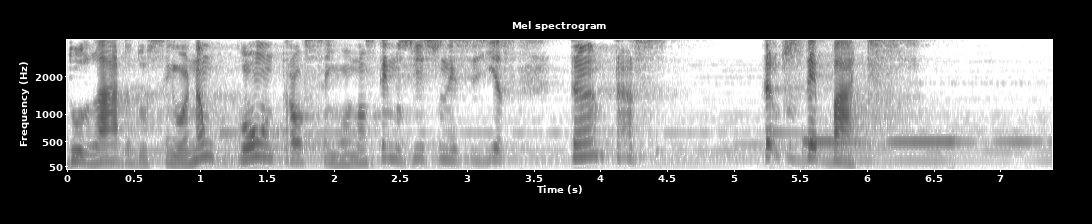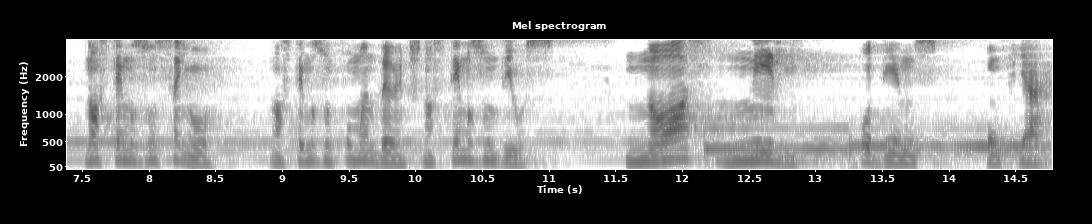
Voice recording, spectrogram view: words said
do lado do Senhor, não contra o Senhor. Nós temos visto nesses dias tantas tantos debates. Nós temos um Senhor, nós temos um comandante, nós temos um Deus. Nós nele podemos confiar.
